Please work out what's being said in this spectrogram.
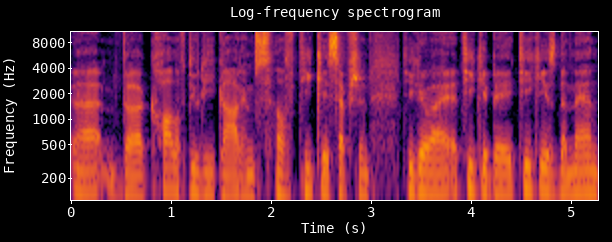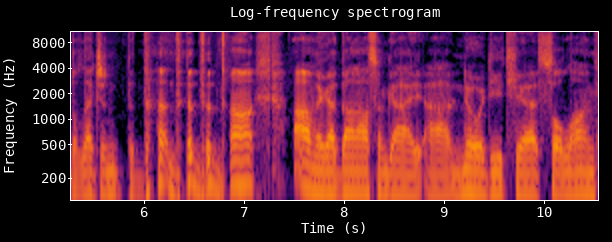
uh, the Call of Duty god himself, TKception, TK, TK Bay, TK is the man, the legend, the Don, the, the Don. Oh my God, Don, awesome guy. Uh, no Aditya, so long.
